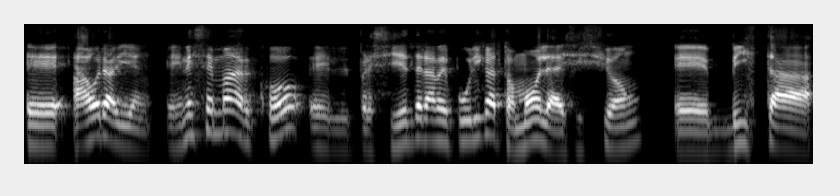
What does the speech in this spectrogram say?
Eh, ahora bien, en ese marco, el presidente de la República tomó la decisión, eh, vista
